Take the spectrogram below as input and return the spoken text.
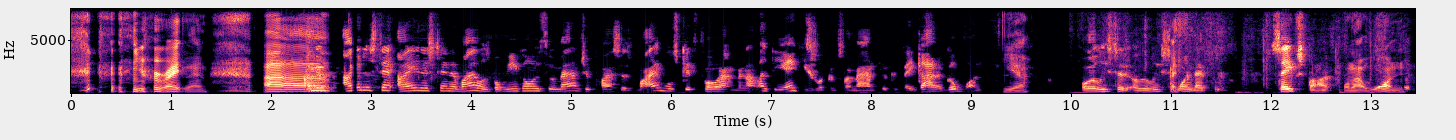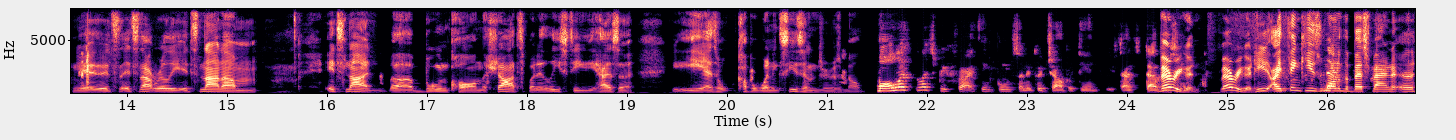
You're right, man. Uh, I mean, I understand. I understand the rivals, but when you're going through a manager process, rivals get thrown out. I not like the Yankees looking for a manager because they got a good one, yeah. or at least a, or at least a I- one that's a safe spot. Well, not one. Yeah, it's it's not really. It's not um. It's not uh, Boone calling the shots, but at least he has a he has a couple winning seasons under his belt. Well, let, let's be fair. I think Boone's done a good job with the injuries. That's that Very him. good, very good. He I think he's Now- one of the best man uh,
